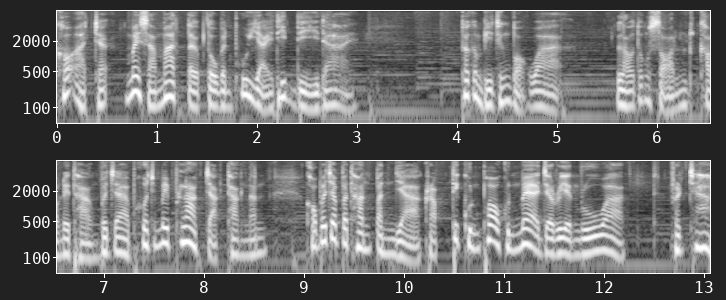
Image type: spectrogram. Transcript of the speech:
เขาอาจจะไม่สามารถเติบโตเป็นผู้ใหญ่ที่ดีได้ พระคัมภีร์ถึงบอกว่า เราต้องสอนเขาในทางพระเจ้าเพื่อจะไม่พลากจากทางนั้น ขอพระเจ้าประทานปัญญาครับ ที่คุณพ่อคุณแม่จะเรียนรู้ว่า พระเจ้า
